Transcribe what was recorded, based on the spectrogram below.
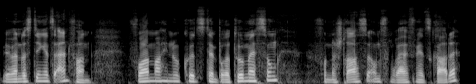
wir werden das Ding jetzt einfahren. Vorher mache ich nur kurz Temperaturmessung von der Straße und vom Reifen jetzt gerade.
